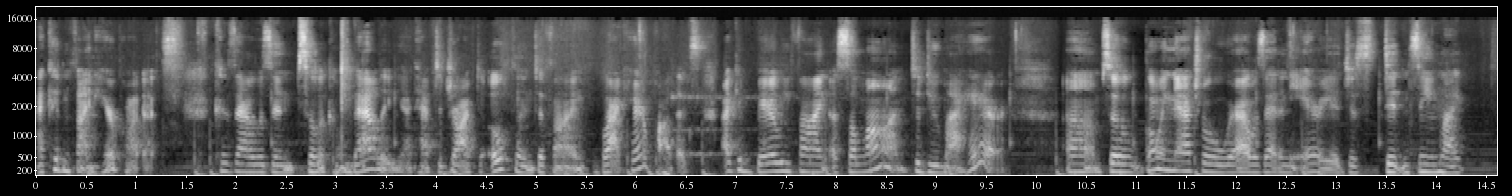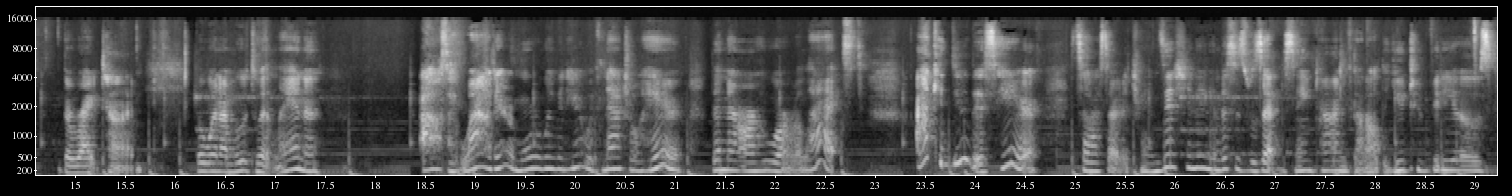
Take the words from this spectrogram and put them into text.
I couldn't find hair products because I was in Silicon Valley. I'd have to drive to Oakland to find black hair products. I could barely find a salon to do my hair. Um, so going natural where I was at in the area just didn't seem like the right time. But when I moved to Atlanta, I was like, wow, there are more women here with natural hair than there are who are relaxed. I can do this here. So I started transitioning, and this is, was at the same time, he's got all the YouTube videos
